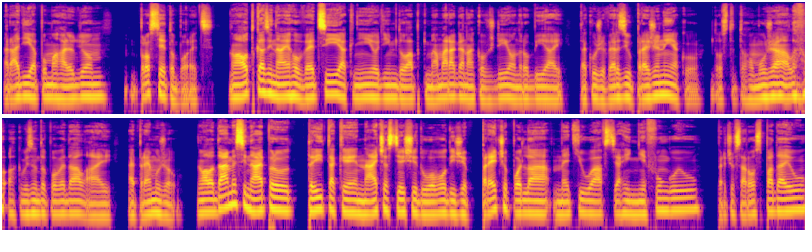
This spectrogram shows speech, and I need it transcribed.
radí a pomáha ľuďom, proste je to borec. No a odkazy na jeho veci a knihy hodím do apky Mamaragan ako vždy, on robí aj takú, že verziu pre ženy, ako dosť toho muža, alebo ako by som to povedal, aj, aj pre mužov. No ale dajme si najprv tri také najčastejšie dôvody, že prečo podľa Matthewa vzťahy nefungujú, prečo sa rozpadajú,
